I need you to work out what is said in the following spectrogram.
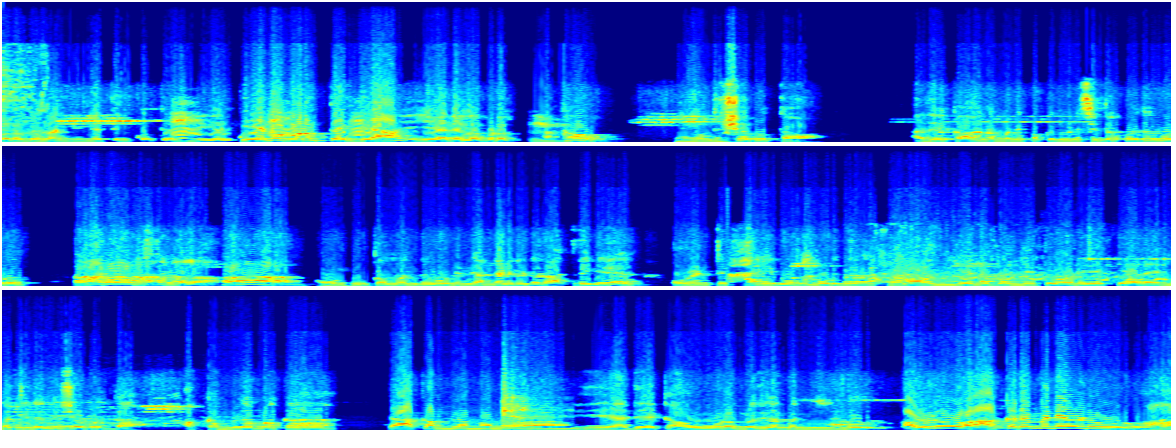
ಬರೋದೆಲ್ಲ ನೀನೇ ತಿನ್ಕೊಳ್ತೀನಿ ನನಗೆ ಏನೋ ಗೊಣಗ್ತಾ ಇದ್ಯಾ? ಏನಿಲ್ಲ ಬಿಡು. ಅಕ್ಕ ನಿಮ್ಗೊಂದ್ ವಿಷಯ ಗೊತ್ತಾ? ಅದೇ ಕಾಲ ನಮ್ಮ ಮನೆ ಪಕ್ಕದ ಮೇಲೆ ಸಿದ್ದಪ್ಪ ಇದ್ದ ನೋಡು. ಆ, ಕುಡ್ಕೊಂಡ್ ಬಂದು ಅವ್ನ್ ನಿನ್ನೆ ಹನ್ನೆರಡು ಗಂಟೆ ರಾತ್ರಿಗೆ ಅವ್ನ ಹೆಂಡತಿ ಹಾಯಿ ಹೊಡೆದ ನೋಡಿದ ಅವ್ನ್ಗೇನೋ ಬಂದಿತ್ತು ಕೇಳ ಇನ್ನೊಂದ್ ವಿಷಯ ಗೊತ್ತಾ? ಆ ಕಂಬಳಮ್ಮಕ್ಕ ಯಾಕಂಬ್ಲಮ್ಮನು ಏ ಅದೇ ಕಾ ಓಡೋ ಮದ್ವೆ ಬಂದ್ ನೋಡು. ಅವಳು ಆ ಕಡೆ ಮನೆಯವಳು. ಹಾ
